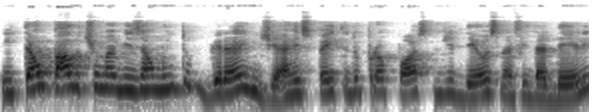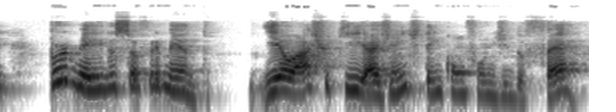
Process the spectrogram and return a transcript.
Então Paulo tinha uma visão muito grande a respeito do propósito de Deus na vida dele por meio do sofrimento. E eu acho que a gente tem confundido fé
